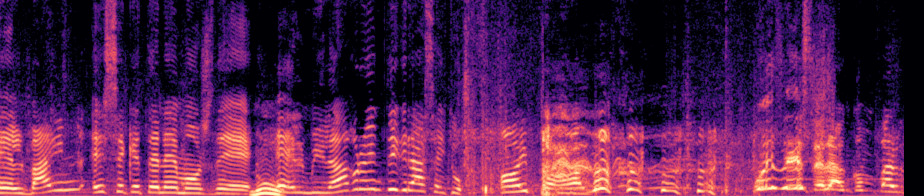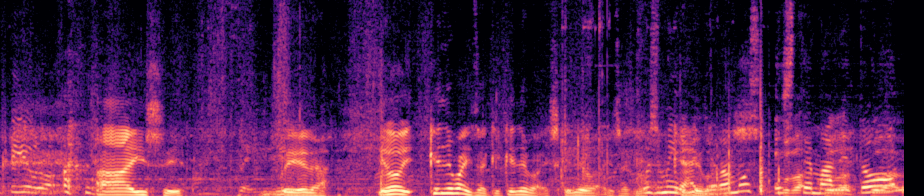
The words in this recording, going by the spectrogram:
El Vine ese que tenemos de No. El milagro en ti grasa y tú, ¡ay, Pablo! pues ese lo han compartido. Ay, sí. Mira. Y hoy, ¿qué lleváis aquí? ¿Qué lleváis? ¿Qué lleváis aquí? Pues ¿Qué mira, llevamos este maletón.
